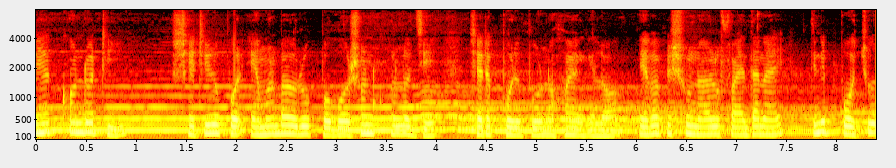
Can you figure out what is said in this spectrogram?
মেঘখণ্ডটি সেটির উপর এমনভাবে রূপ প্রবর্ষণ করল যে সেটা পরিপূর্ণ হয়ে গেল। এভাবে সোনার রূপায় দানায় তিনি প্রচুর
